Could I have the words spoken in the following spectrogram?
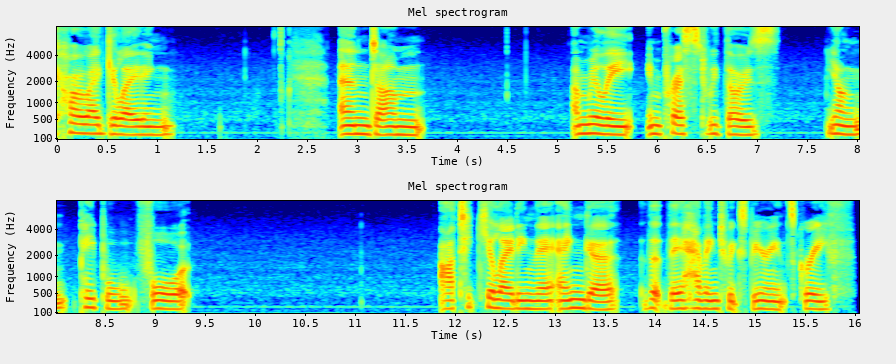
coagulating, and um, I'm really impressed with those young people for articulating their anger that they're having to experience grief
